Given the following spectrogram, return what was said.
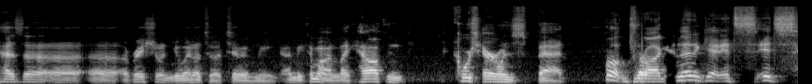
has a, a, a racial innuendo to it to me i mean come on like how often of course heroin's bad well, drug, and then again, it's it's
